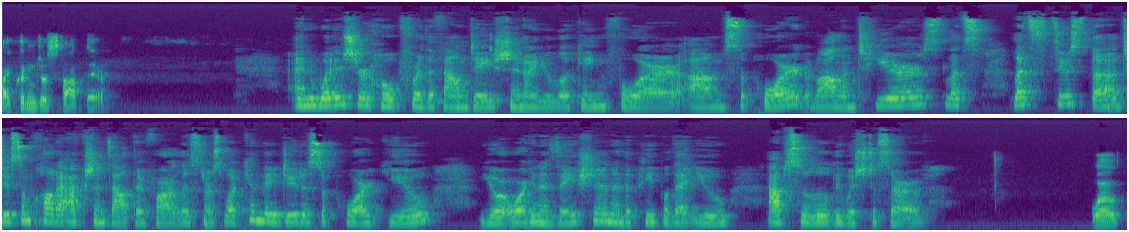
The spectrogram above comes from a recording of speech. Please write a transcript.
I couldn't just stop there. And what is your hope for the foundation? Are you looking for um, support, volunteers? Let's let's do uh, do some call to actions out there for our listeners. What can they do to support you, your organization, and the people that you absolutely wish to serve? Well,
